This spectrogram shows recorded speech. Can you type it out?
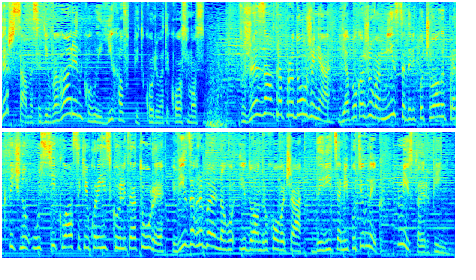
де ж саме сидів Гагарін, коли їхав підкорювати космос. Вже завтра продовження. Я покажу вам місце, де відпочивали практично усі класики української літератури від Загребельного і до Андруховича. Дивіться мій путівник місто Ірпінь.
